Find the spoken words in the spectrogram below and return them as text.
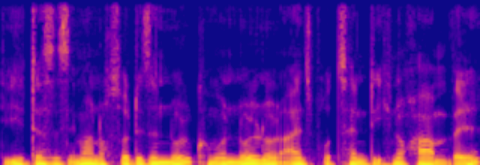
die, das ist immer noch so diese 0,001 Prozent, die ich noch haben will.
